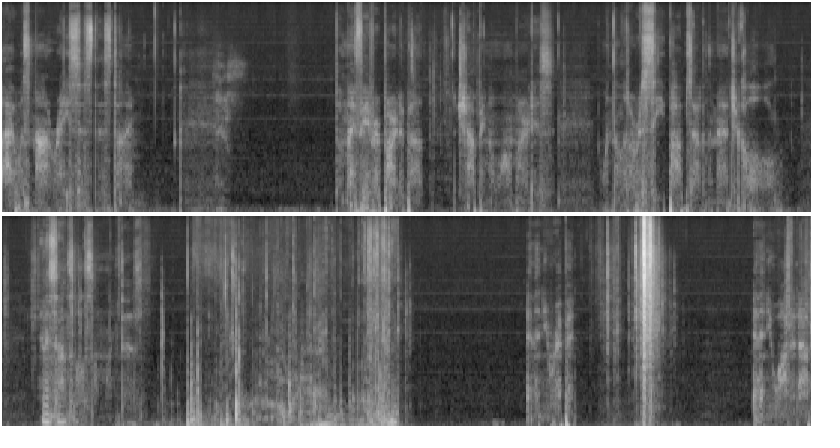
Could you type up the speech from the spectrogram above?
I was not racist this time. But my favorite part about shopping at Walmart is when the little receipt pops out of the magical hole. And it sounds a little something like this. And then you rip it. And then you wad it up.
